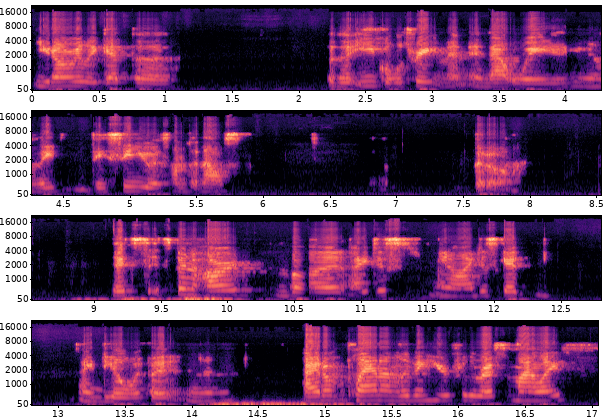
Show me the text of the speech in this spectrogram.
you don't really get the, the equal treatment in that way. You know, they, they see you as something else. Pero, it's it's been hard, but I just you know I just get I deal with it, and I don't plan on living here for the rest of my life.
